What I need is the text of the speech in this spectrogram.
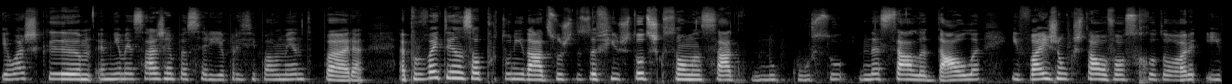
Eu acho que a minha mensagem passaria principalmente para aproveitem as oportunidades, os desafios todos que são lançados no curso, na sala de aula e vejam o que está ao vosso redor e,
